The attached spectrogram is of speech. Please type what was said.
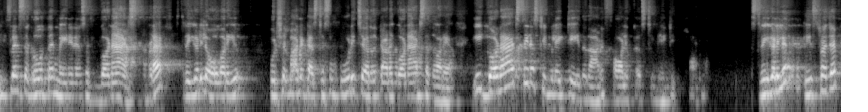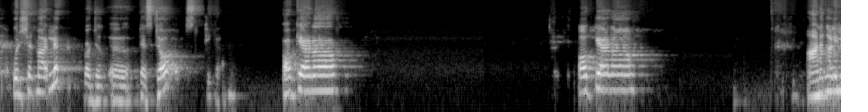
influence growth and maintenance of gonads നമ്മുടെ സ്ത്രീകളിൽ ഓവറിയും പുരുഷന്മാരുടെ ടെസ്റ്റസും കൂടി ചേർന്നിട്ടാണ് ഗൊണാഡ്സ് എന്ന് പറയാം. ഈ ഗൊണാഡ്സിനെ സ്റ്റിമുലേറ്റ് ചെയ്യുന്നതാണ് ഫോളിക്കൽ സ്റ്റിമുലേറ്റിംഗ് ഹോർമോൺ സ്ത്രീകളിൽ ഈസ്ട്രജൻ പുരുഷന്മാരിൽ ടെസ്റ്റോ ഓക്കെ ആണോ? ഓക്കെ ആണോ? ആണുങ്ങളിൽ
